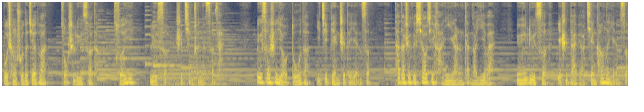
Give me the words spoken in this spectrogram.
不成熟的阶段总是绿色的，所以绿色是青春的色彩。绿色是有毒的以及变质的颜色，它的这个消极含义让人感到意外，因为绿色也是代表健康的颜色。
